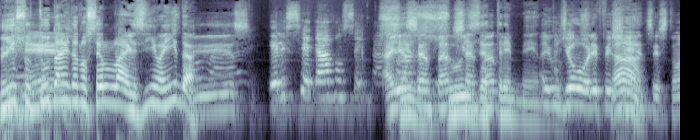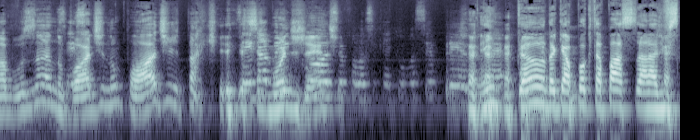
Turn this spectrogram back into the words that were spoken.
Isso gente. tudo ainda no celularzinho ainda? Isso. Eles chegavam sentados. Aí ia Jesus sentando, é sentando. tremendo. Aí um dia eu olhei e falei, Ah. gente, vocês estão abusando, não Vocês- pode, não pode estar aqui Você esse ainda monte de gente. Você falou, você quer que eu vou ser preso, né? Então, daqui a pouco tá passando a, divis-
